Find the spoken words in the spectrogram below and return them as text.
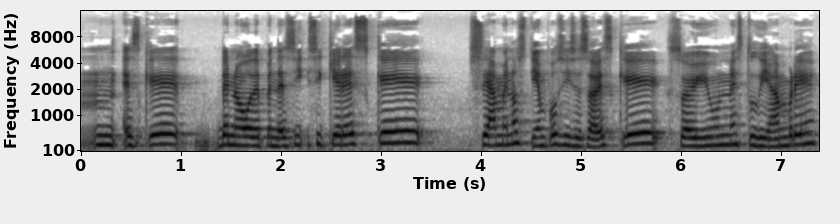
es que, de nuevo, depende. Si, si quieres que sea menos tiempo, si se sabes que soy un estudiambre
